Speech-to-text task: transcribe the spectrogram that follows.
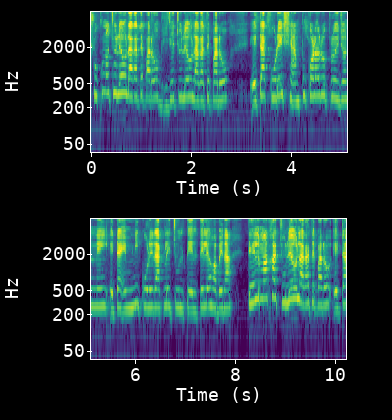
শুকনো চুলেও লাগাতে পারো, ভিজে চুলেও লাগাতে পারো। এটা করে শ্যাম্পু করারও প্রয়োজন নেই। এটা এমনি করে রাখলে চুল তেল তেলে হবে না। তেল মাখা চুলেও লাগাতে পারো। এটা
